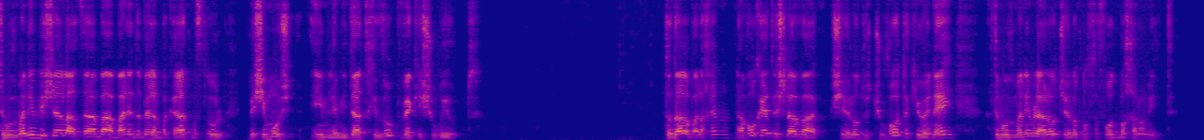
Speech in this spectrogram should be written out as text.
אתם מוזמנים להישאר להרצאה הבאה, בה נדבר על בקרת מסלול בשימוש עם למידת חיזוק וקישוריות. תודה רבה לכם, נעבור כעת לשלב השאלות ותשובות, ה-Q&A. אתם מוזמנים להעלות שאלות נוספות בחלונית.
